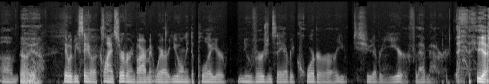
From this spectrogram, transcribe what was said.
Um, oh you know, yeah. There would be say a client server environment where you only deploy your new version say every quarter or you shoot every year for that matter. yeah.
